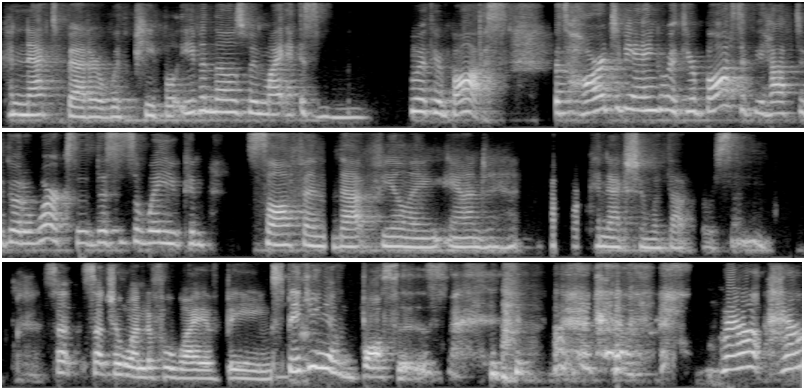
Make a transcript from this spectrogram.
connect better with people, even those we might with your boss. It's hard to be angry with your boss if you have to go to work. So this is a way you can soften that feeling and more connection with that person. So, such a wonderful way of being. Speaking of bosses, how, how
